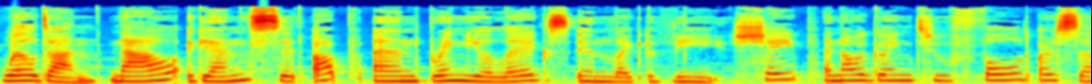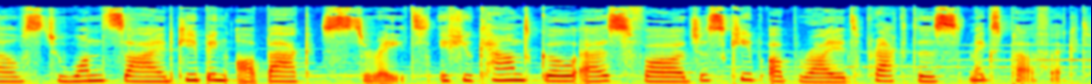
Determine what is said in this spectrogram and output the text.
Well done. Now again sit up and bring your legs in like a V shape. And now we're going to fold ourselves to one side, keeping our back straight. If you can't go as far, just keep upright. Practice makes perfect.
